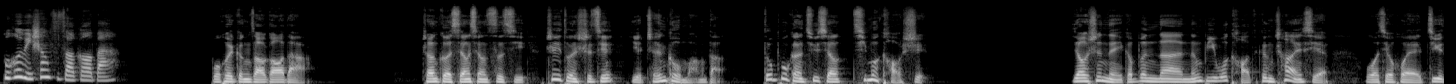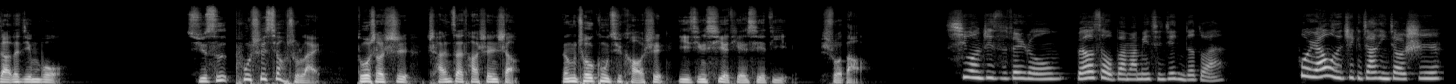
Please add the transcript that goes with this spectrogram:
不会比上次糟糕吧？不会更糟糕的。张可想想自己这段时间也真够忙的，都不敢去想期末考试。要是哪个笨蛋能比我考得更差一些，我就会巨大的进步。许思扑哧笑出来，多少事缠在他身上，能抽空去考试已经谢天谢地，说道：“希望这次飞荣不要在我爸妈面前揭你的短。”不然我的这个家庭教师，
